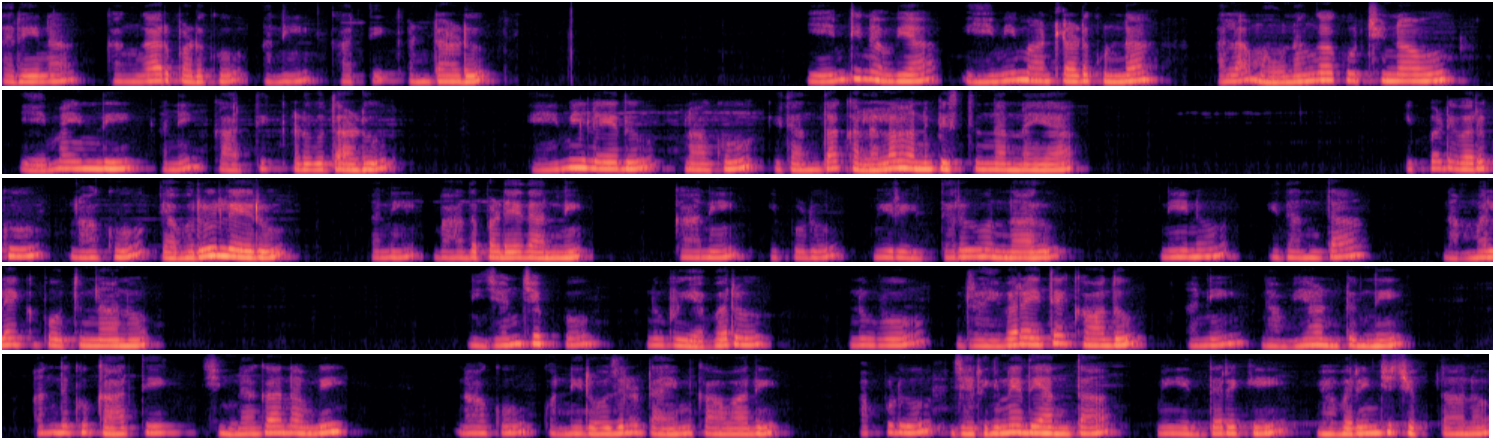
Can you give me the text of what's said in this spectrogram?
సరేనా? కంగారు పడకు అని కార్తీక్ అంటాడు. ఏంటి నవ్య? ఏమీ మాట్లాడకుండా అలా మౌనంగా కూర్చున్నావు? ఏమైంది అని కార్తీక్ అడుగుతాడు. ఏమీ లేదు నాకు ఇదంతా కలలా అనిపిస్తుంది అన్నయ్య ఇప్పటి వరకు నాకు ఎవరూ లేరు అని బాధపడేదాన్ని. కానీ ఇప్పుడు మీరు ఇద్దరూ ఉన్నారు. నేను ఇదంతా నమ్మలేకపోతున్నాను. నిజం చెప్పు నువ్వు ఎవరు? నువ్వు డ్రైవర్ అయితే కాదు అని నవ్య అంటుంది. అందుకు కార్తీక్ చిన్నగా నవ్వి నాకు కొన్ని రోజులు టైం కావాలి. అప్పుడు జరిగినది అంతా మీ ఇద్దరికి వివరించి చెప్తాను.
